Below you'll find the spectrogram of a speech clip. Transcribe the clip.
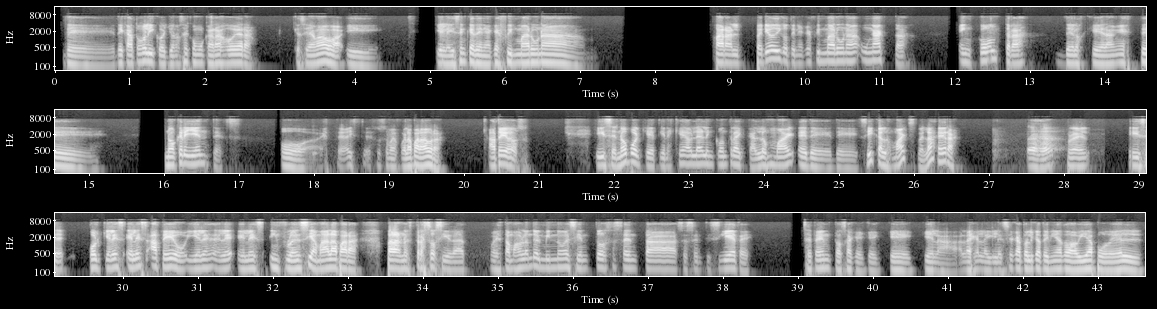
de, católicos, yo no sé cómo carajo era, que se llamaba, y, y le dicen que tenía que firmar una, para el periódico tenía que firmar una, un acta en contra de los que eran este no creyentes o este, eso se me fue la palabra ateos y dice, no, porque tienes que hablar en contra de Carlos Marx, eh, de, de, sí, Carlos Marx, ¿verdad? Era. Ajá. y dice, porque él es, él es ateo y él es, él, es influencia mala para, para nuestra sociedad. Pues estamos hablando del 1960, 67, 70, o sea que, que, que, que la, la, la, Iglesia Católica tenía todavía poder,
